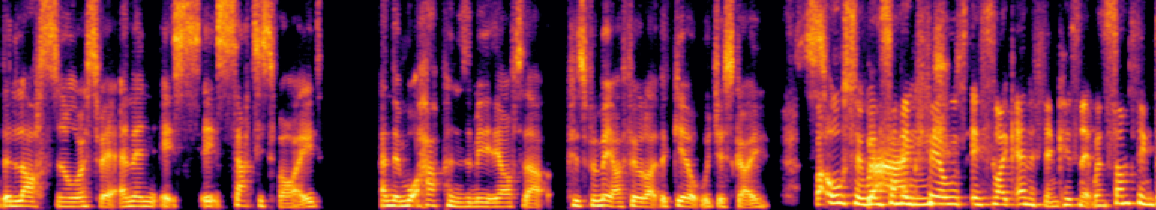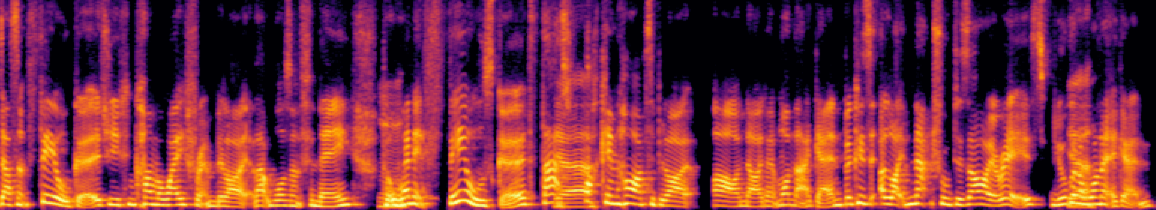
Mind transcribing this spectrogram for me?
the lust and all the rest of it, and then it's it's satisfied. And then what happens immediately after that? Because for me, I feel like the guilt would just go. But also, when something feels, it's like anything, isn't it? When something doesn't feel good, you can come away from it and be like, that wasn't for me. But Mm. when it feels good, that's Yeah. fucking hard to be like, oh, no, I don't want that again. Because, uh, like, natural desire is you're going to Yeah. want it again.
